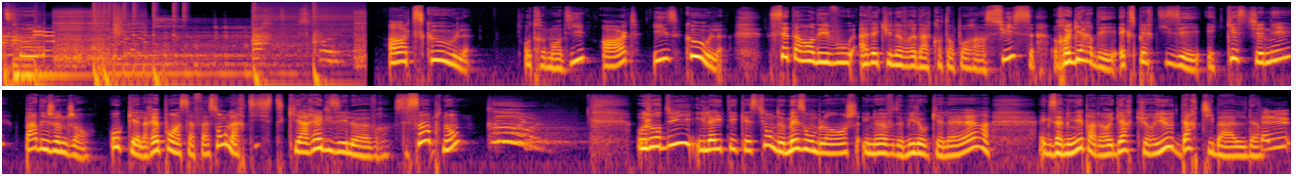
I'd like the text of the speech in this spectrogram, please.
Art School. Art School. Art School. Autrement dit, Art is cool. C'est un rendez-vous avec une œuvre d'art contemporain suisse, regardée, expertisée et questionnée par des jeunes gens, auxquels répond à sa façon l'artiste qui a réalisé l'œuvre. C'est simple, non? Cool Aujourd'hui, il a été question de Maison Blanche, une œuvre de Milo Keller, examinée par le regard curieux d'Archibald. Salut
